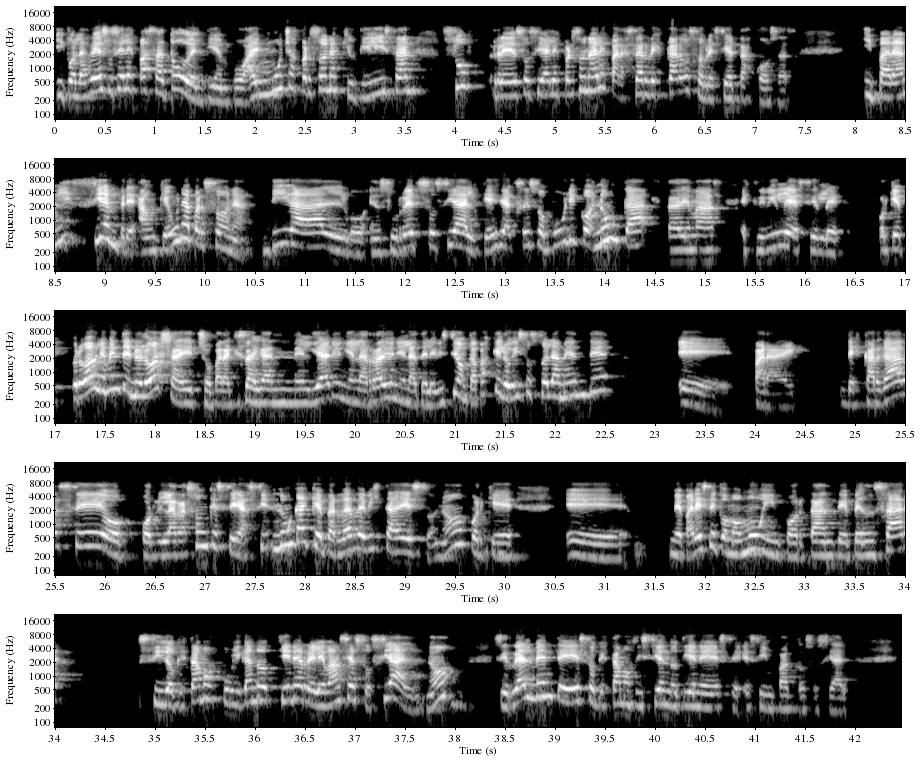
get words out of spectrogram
Y con las redes sociales pasa todo el tiempo. Hay muchas personas que utilizan sus redes sociales personales para hacer descargos sobre ciertas cosas. Y para mí siempre, aunque una persona diga algo en su red social que es de acceso público, nunca está de más escribirle y decirle, porque probablemente no lo haya hecho para que salga en el diario, ni en la radio, ni en la televisión, capaz que lo hizo solamente eh, para descargarse o por la razón que sea. Nunca hay que perder de vista eso, ¿no? Porque eh, me parece como muy importante pensar si lo que estamos publicando tiene relevancia social, ¿no? Si realmente eso que estamos diciendo tiene ese, impacto social.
